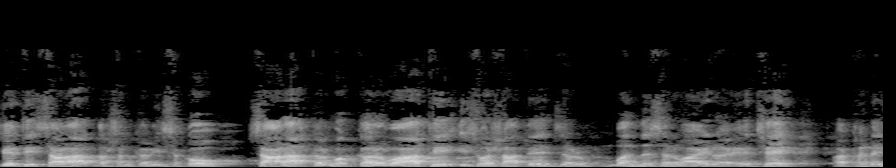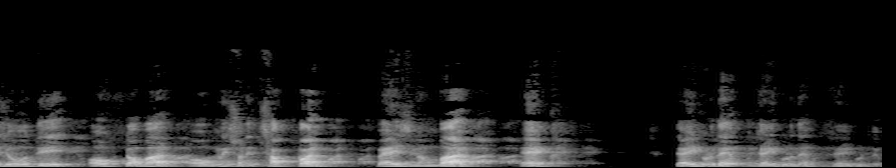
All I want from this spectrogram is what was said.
જેથી સારા દર્શન કરી શકો. સારા કર્મ કરવાથી ઈશ્વર સાથે જળબંધ સરવાઈ રહે છે. અખંડ જ્યોતિ ઓક્ટોબર ઓગણીસો ને છપ્પન પેજ નંબર એક જય ગુરુદેવ જય ગુરુદેવ જય ગુરુદેવ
